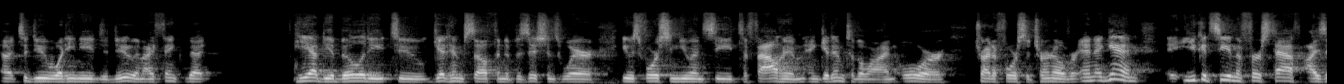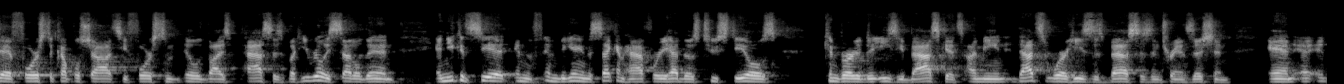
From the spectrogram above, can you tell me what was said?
uh, to do what he needed to do. And I think that he had the ability to get himself into positions where he was forcing UNC to foul him and get him to the line or try to force a turnover. And again, you could see in the first half, Isiah forced a couple shots. He forced some ill advised passes, but he really settled in and you could see it in the, in the beginning of the second half where he had those two steals converted to easy baskets. I mean, that's where he's his best is in transition. And it,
